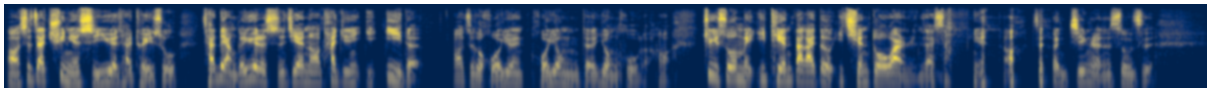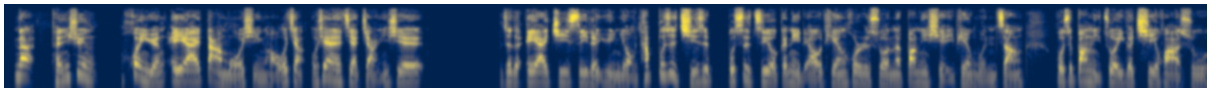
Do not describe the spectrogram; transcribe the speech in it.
哦，是在去年十一月才推出，才两个月的时间哦，它已经一亿的哦这个活跃活用的用户了哈。据说每一天大概都有一千多万人在上面 哦，这很惊人的数字。那腾讯混元 AI 大模型哈，我讲我现在讲讲一些。这个 AIGC 的运用，它不是其实不是只有跟你聊天，或者说呢，帮你写一篇文章，或是帮你做一个企划书，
